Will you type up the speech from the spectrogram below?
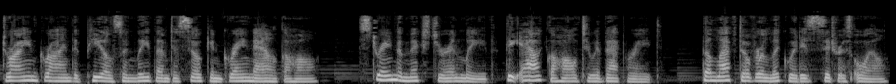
dry and grind the peels and leave them to soak in grain alcohol. Strain the mixture and leave the alcohol to evaporate. The leftover liquid is citrus oil.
